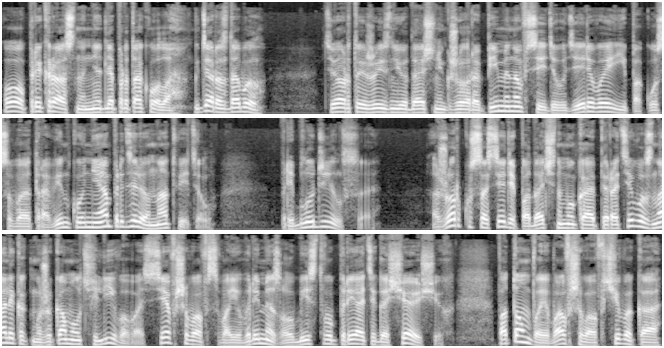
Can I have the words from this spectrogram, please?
«О, прекрасно, не для протокола. Где раздобыл?» Тертый жизнью дачник Жора Пименов, сидя у дерева и покусывая травинку, неопределенно ответил. «Приблудился». Жорку соседи по дачному кооперативу знали как мужика молчаливого, севшего в свое время за убийство приотягощающих, потом воевавшего в ЧВК,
